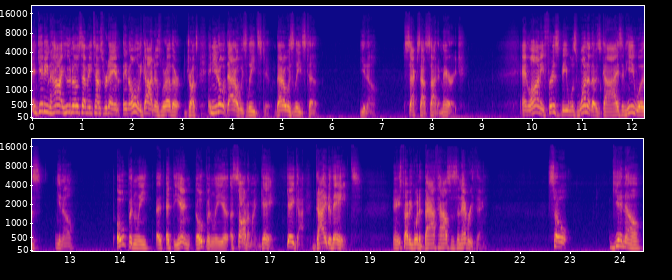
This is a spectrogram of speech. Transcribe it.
and getting high who knows how many times per day and, and only god knows what other drugs. And you know what that always leads to? That always leads to you know sex outside of marriage. And lonnie frisbee was one of those guys and he was you know openly at, at the end openly a, a sodomite gay gay guy. Died of aids. And he's probably going to bathhouses and everything. So you know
